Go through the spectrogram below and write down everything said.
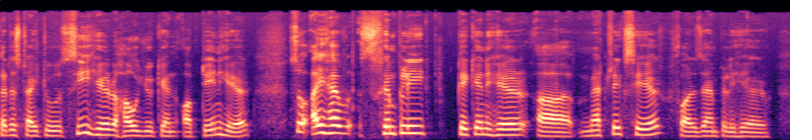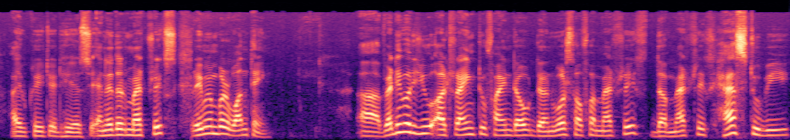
let us try to see here how you can obtain here. So, I have simply taken here a matrix here for example here I have created here another matrix. Remember one thing uh, whenever you are trying to find out the inverse of a matrix, the matrix has to be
